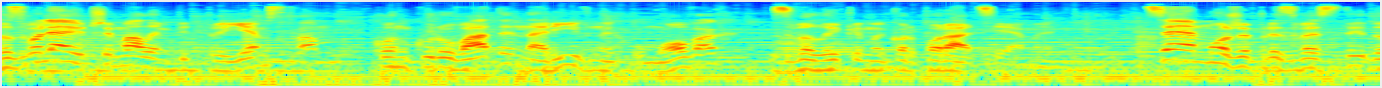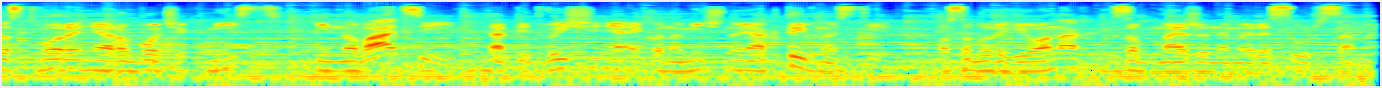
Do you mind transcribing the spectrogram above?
дозволяючи малим підприємствам конкурувати на рівних умовах з великими корпораціями. Це може призвести до створення робочих місць, інновацій та підвищення економічної активності, особливо в регіонах з обмеженими ресурсами.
